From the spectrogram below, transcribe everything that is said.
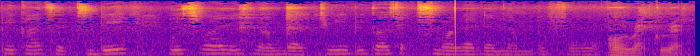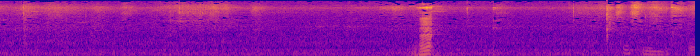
because it's big. This one is number 3 because it's smaller than number 4. All right, correct. Huh? This is number 4.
